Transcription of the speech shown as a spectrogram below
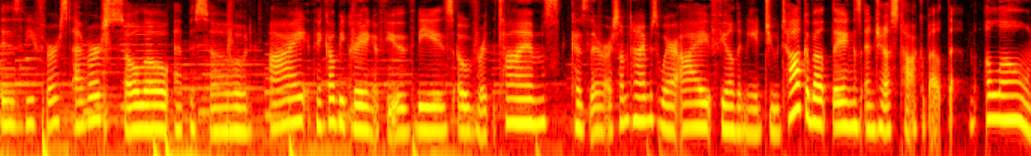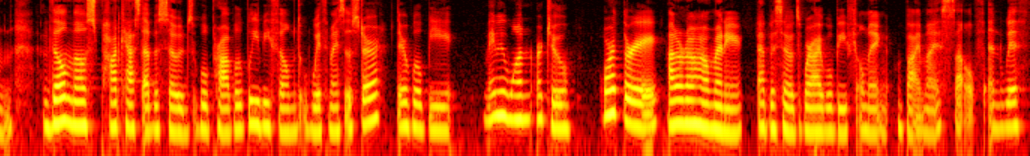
is the first ever solo episode. I think I'll be creating a few of these over the times because there are some times where I feel the need to talk about things and just talk about them alone. Though most podcast episodes will probably be filmed with my sister, there will be maybe one or two or three, I don't know how many episodes where I will be filming by myself. And with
